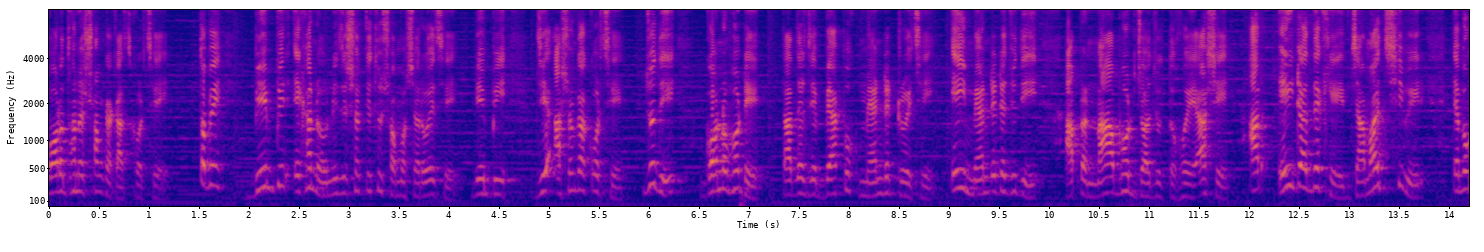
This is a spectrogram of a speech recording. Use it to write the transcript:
বড় ধরনের সংখ্যা কাজ করছে। তবে বিএনপির এখানেও নিজস্ব কিছু সমস্যা রয়েছে। বিএনপি যে আশঙ্কা করছে, যদি গণভোটে তাদের যে ব্যাপক ম্যান্ডেট রয়েছে, এই ম্যান্ডেটে যদি আপনার না ভোট জয়যুক্ত হয়ে আসে, আর এইটা দেখে জামায়াত শিবির এবং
